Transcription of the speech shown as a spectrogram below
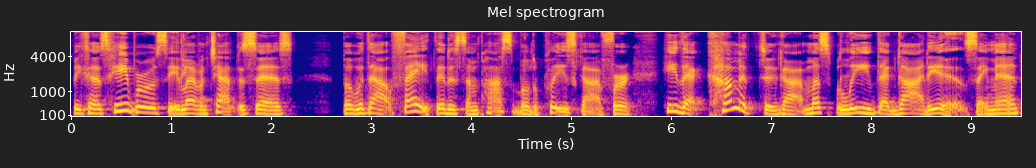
because Hebrews, the 11th chapter says, but without faith, it is impossible to please God. For he that cometh to God must believe that God is, amen,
